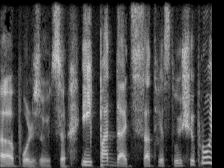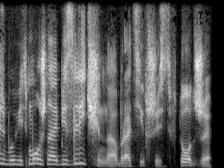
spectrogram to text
э, пользуются. И подать соответствующую просьбу ведь можно обезличенно, обратившись в тот же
